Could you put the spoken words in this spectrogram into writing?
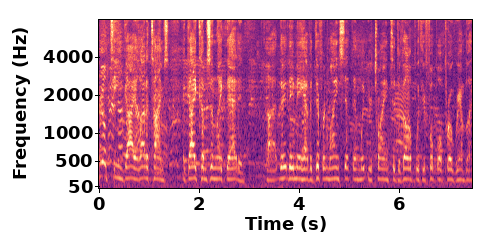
real team guy. A lot of times, a guy comes in like that and uh, they, they may have a different mindset than what you're trying to develop with your football program, but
